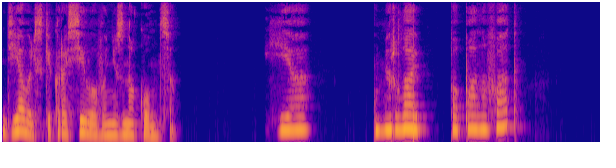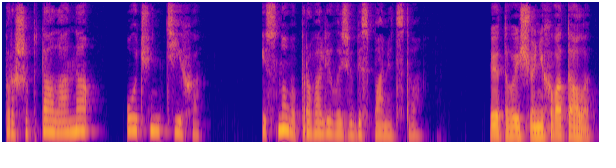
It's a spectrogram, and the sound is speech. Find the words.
дьявольски красивого незнакомца. «Я умерла и попала в ад?» Прошептала она очень тихо и снова провалилась в беспамятство. «Этого еще не хватало.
